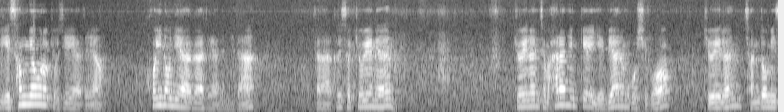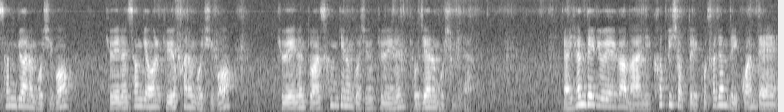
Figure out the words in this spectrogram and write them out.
이게 성령으로 교제해야 돼요. 코이노니아가 돼야 됩니다. 자, 그래서 교회는 교회는 좀 하나님께 예배하는 곳이고 교회는 전도 및 선교하는 곳이고 교회는 성경을 교육하는 곳이고 교회는 또한 섬기는 곳이고 교회는 교제하는 곳입니다. 자, 현대 교회가 많이 커피숍도 있고 서점도 있고 한데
